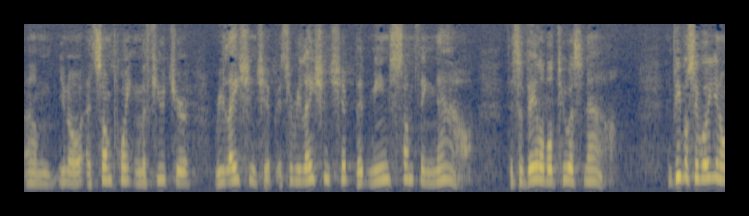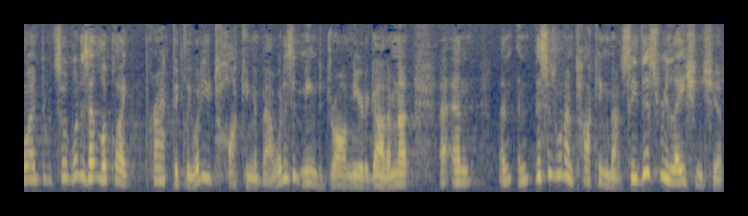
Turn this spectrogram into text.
um, you know, at some point in the future relationship. It's a relationship that means something now, that's available to us now. And people say, well, you know, so what does that look like practically? What are you talking about? What does it mean to draw near to God? I'm not, and and, and this is what I'm talking about. See, this relationship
